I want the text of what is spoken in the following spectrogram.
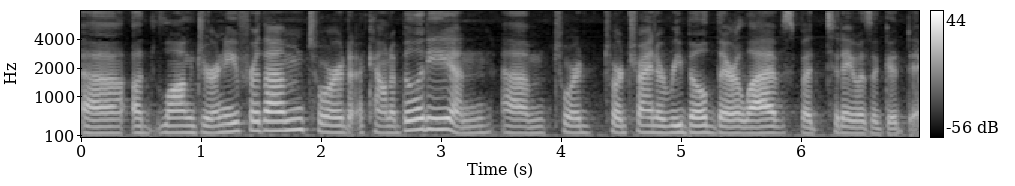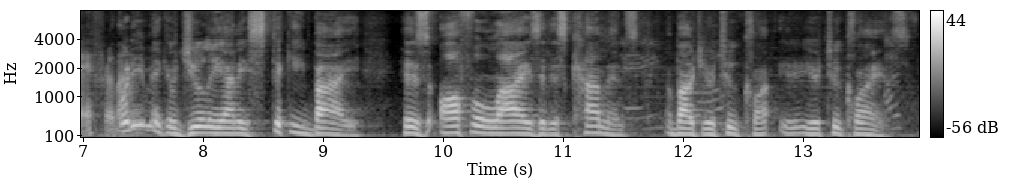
uh, a long journey for them toward accountability and um, toward toward trying to rebuild their lives. But today was a good day for them. What do you make of Giuliani sticking by his awful lies and his comments about your two cli- your two clients?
